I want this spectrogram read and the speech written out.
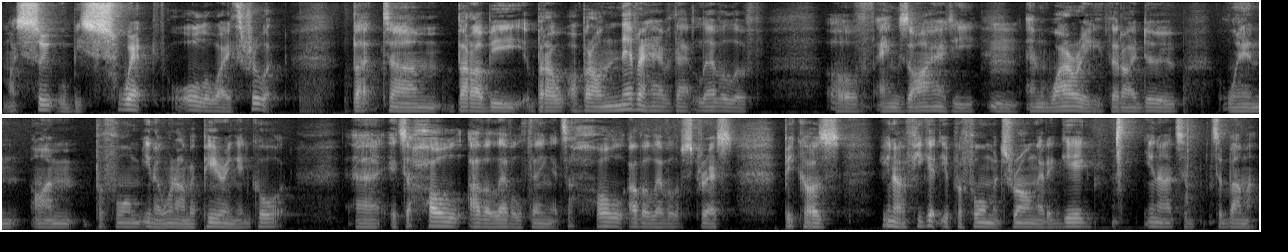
my suit will be sweat all the way through it. But, um, but I'll be, but I'll, but I'll never have that level of, of anxiety and worry that I do when I'm perform, you know, when I'm appearing in court. Uh, it's a whole other level thing. It's a whole other level of stress because, you know, if you get your performance wrong at a gig, you know, it's a it's a bummer.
